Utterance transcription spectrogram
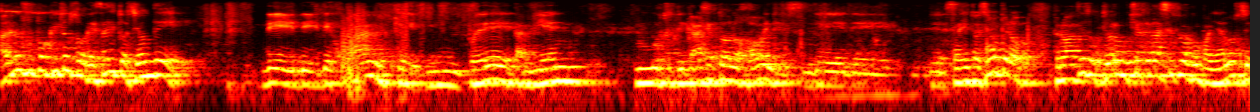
Háblanos un poquito sobre esta situación de, de, de Juan, que puede también multiplicarse a todos los jóvenes de, de, esta situación. Pero, pero antes, doctora, muchas gracias por acompañarnos.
